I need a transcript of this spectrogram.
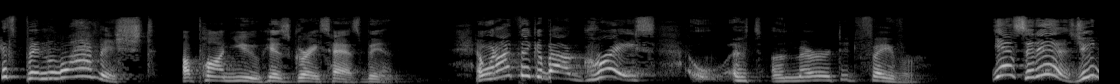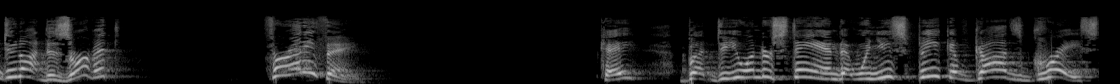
It's been lavished upon you, His grace has been. And when I think about grace, it's unmerited favor. Yes, it is. You do not deserve it for anything. Okay? But do you understand that when you speak of God's grace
